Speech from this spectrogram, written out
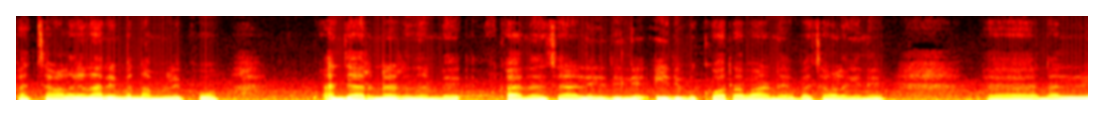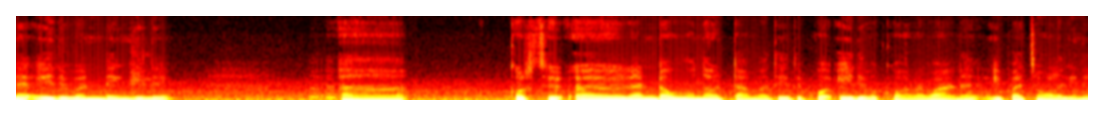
പച്ചമുളക് എന്ന് പറയുമ്പോൾ നമ്മളിപ്പോൾ അഞ്ചാറെണ്ണം ഇടുന്നുണ്ട്. കാരണം വെച്ചാൽ ഇതിൽ എരിവ് കുറവാണ് പച്ചമുളകിന്. നല്ല എരിവുണ്ടെങ്കിൽ കുറച്ച് രണ്ടോ മൂന്നോ ഇട്ടാൽ മതി. ഇതിപ്പോൾ എരിവ് കുറവാണ് ഈ പച്ചമുളകിന്.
